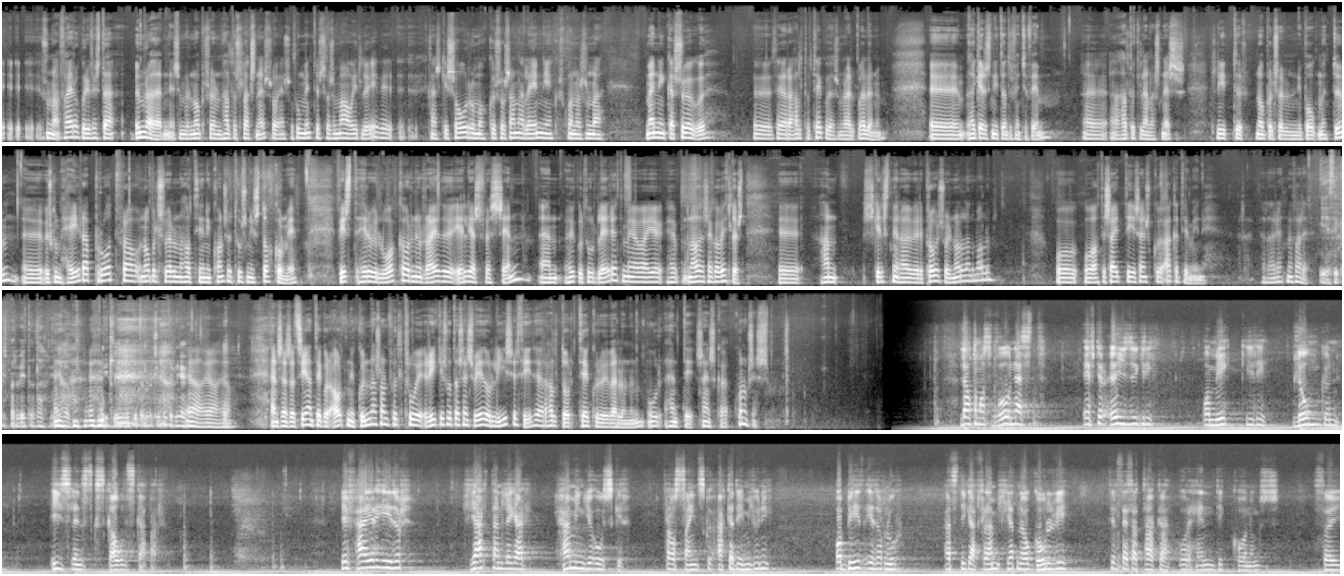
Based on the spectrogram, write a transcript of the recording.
eh, svona færa okkur í fyrsta umræðefni sem eru Nóbersverðun Haldur Slagsnes og eins og þú myndist svo sem á illu við eh, kannski sórum okkur svo sannarlega inn í einhvers konar svona menningarsögu uh, þegar að Haldur teku þessum velunum. Um, það gerist 1955 uh, að Haldur Kjellan Larsnes hlýtur Nobelsvelunin í bókmyndum. Uh, við skulum heyra brot frá Nobelsvelunaháttíðin í koncerthúsin í Stokkólmi. Fyrst heyrum við loka árinu ræðu Elias Vessen en Haugur, þú leiðrétti mig ef ég hef náðu þess eitthvað vittlust. Uh, hann skilst mér hafi verið prófessor í Norrlandumálum og, og átti sæti í Sænsku Akademíni Er það rétt með farið? Ég þykist bara að vita það. Já, já, já, já. En sem sagt síðan tekur Árni Gunnarsson fulltrúi ríkisútasins við og lýsir því þegar Haldur tekur við verðlunum úr hendi sænska konungsins. Látum oss vonast eftir auðugri og mikili blóngun íslensk skálskapar. Ég færi yður hjartanlegar hamingjuóskir frá Sænsku Akademíunni og býð yður nú að stiga fram hérna á gólfi til þess að taka úr hendi konungs þau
